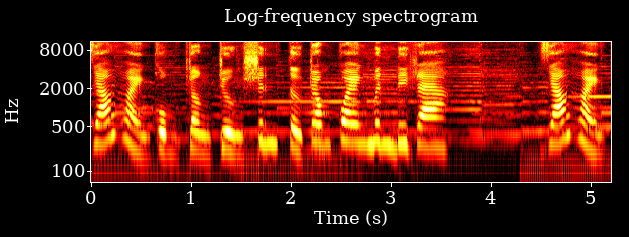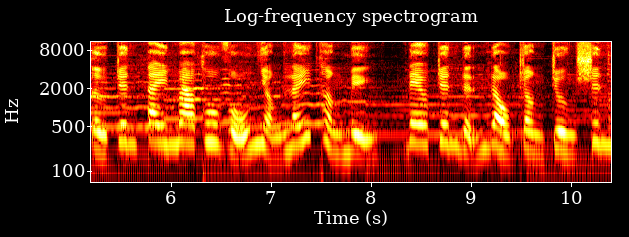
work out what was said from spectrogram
Giáo hoàng cùng Trần Trường Sinh từ trong quan minh đi ra. Giáo hoàng từ trên tay Mao Thu Vũ nhận lấy thần miệng Đeo trên đỉnh đầu Trần Trường Sinh.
